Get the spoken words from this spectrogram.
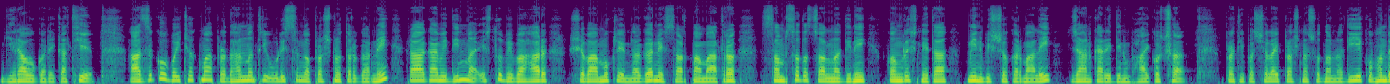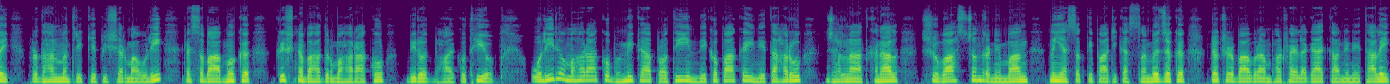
घेराउ गरेका थिए। आजको बैठकमा प्रधानमन्त्री ओलीसँग प्रश्नोत्तर गर्ने र आगामी दिनमा यस्तो व्यवहार सभामुखले नगर्ने शर्तमा मात्र संसद चल्न दिने कङ्ग्रेस नेता मिन विश्वकर्माले जानकारी दिनुभएको छ। प्रतिपक्षलाई प्रश्न सोध्न नदिएको भन्दै प्रधानमन्त्री केपी शर्मा ओली र सभामुख कृष्णबहादुर महराको विरोध भएको थियो। ओली र महराको भूमिकाप्रति नेकपाकै नेताहरू झलनाथ खनाल सुभाष चन्द्र नेमाङ नयाँ शक्ति पार्टीका संयोजक डाक्टर बाबुराम भट्टराई लगायतका अन्य नेताले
